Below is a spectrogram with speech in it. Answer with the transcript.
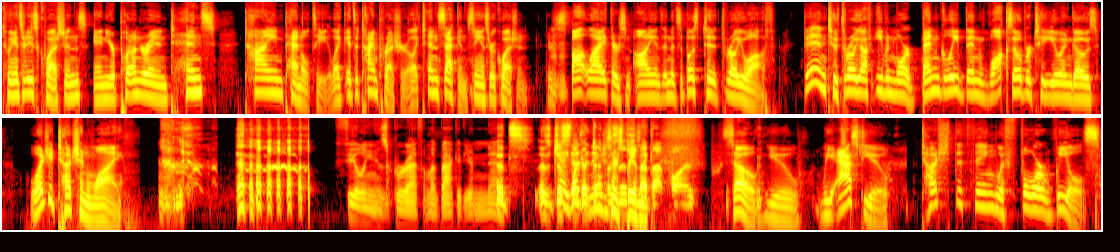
to answer these questions and you're put under an intense time penalty. Like it's a time pressure, like 10 seconds to answer a question. There's a mm-hmm. spotlight, there's an audience, and it's supposed to throw you off. Then to throw you off even more, Ben Gleib then walks over to you and goes, "What'd you touch and why?" Feeling his breath on the back of your neck. It's it's just he like a it, and then he just starts deposition at that point. So you, we asked you, touch the thing with four wheels.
